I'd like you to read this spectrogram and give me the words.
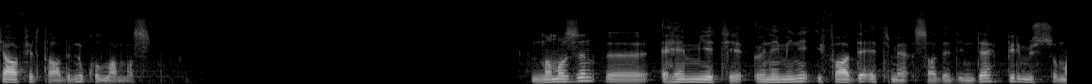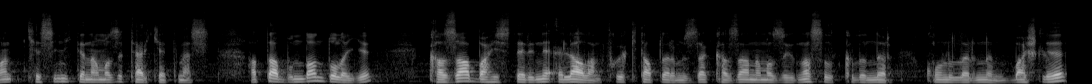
kafir tabirini kullanmaz. Namazın e, ehemmiyeti, önemini ifade etme sadedinde bir Müslüman kesinlikle namazı terk etmez. Hatta bundan dolayı kaza bahislerini ele alan fıkıh kitaplarımızda kaza namazı nasıl kılınır konularının başlığı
